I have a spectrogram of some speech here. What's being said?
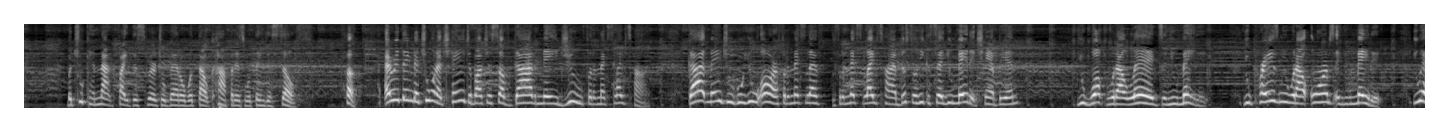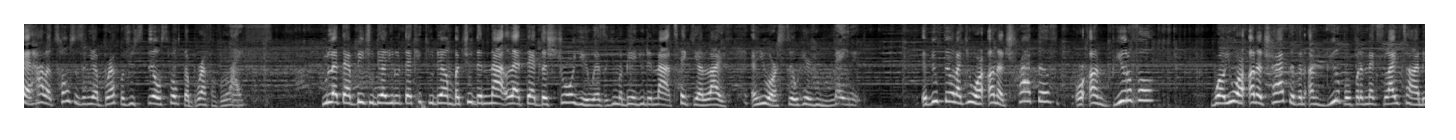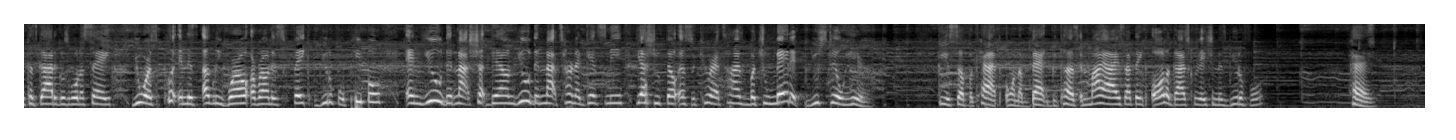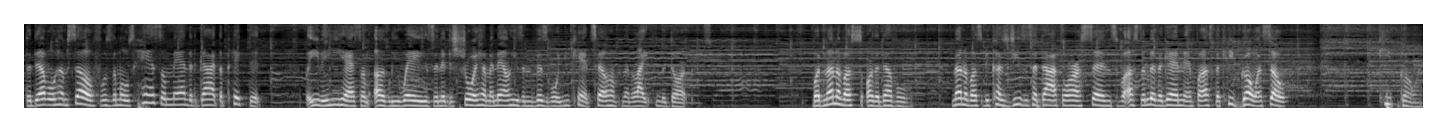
But you cannot fight this spiritual battle without confidence within yourself. Huh. Everything that you want to change about yourself, God made you for the next lifetime. God made you who you are for the next life for the next lifetime, just so He could say you made it, champion. You walked without legs and you made it. You praised me without arms and you made it. You had halitosis in your breath, but you still spoke the breath of life. You let that beat you down, you let that kick you down, but you did not let that destroy you as a human being. You did not take your life, and you are still here. You made it. If you feel like you are unattractive or unbeautiful, well, you are unattractive and unbeautiful for the next lifetime because God is going to say you were put in this ugly world around this fake, beautiful people, and you did not shut down. You did not turn against me. Yes, you felt insecure at times, but you made it. You still here. Give yourself a cap on the back because, in my eyes, I think all of God's creation is beautiful. Hey. The devil himself was the most handsome man that God depicted. But even he had some ugly ways and it destroyed him, and now he's invisible and you can't tell him from the light from the dark. But none of us are the devil. None of us, because Jesus had died for our sins, for us to live again and for us to keep going. So keep going.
